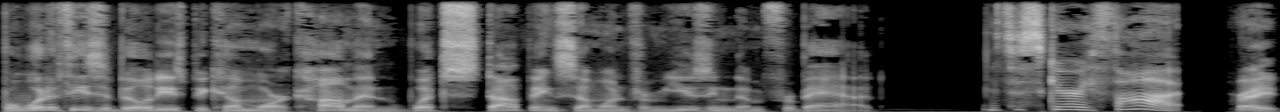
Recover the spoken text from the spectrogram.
But what if these abilities become more common? What's stopping someone from using them for bad? It's a scary thought. Right.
